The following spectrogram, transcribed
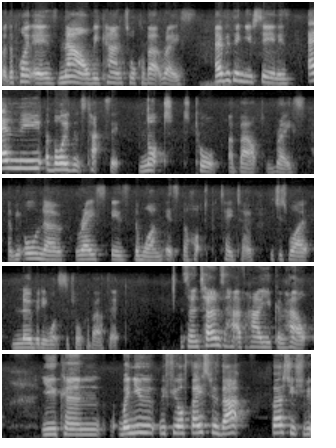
but the point is now we can talk about race. Everything you've seen is any avoidance tactic not to talk about race. And we all know race is the one, it's the hot potato, which is why nobody wants to talk about it. So, in terms of how you can help, you can, when you, if you're faced with that, first you should be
